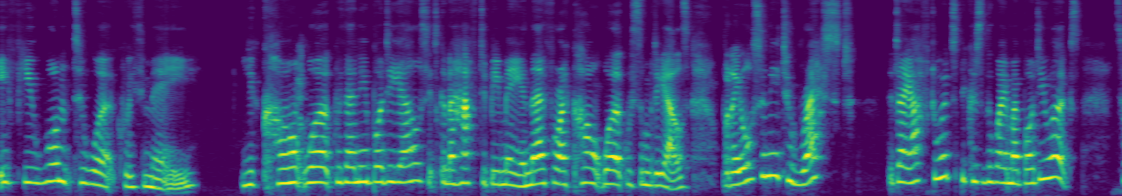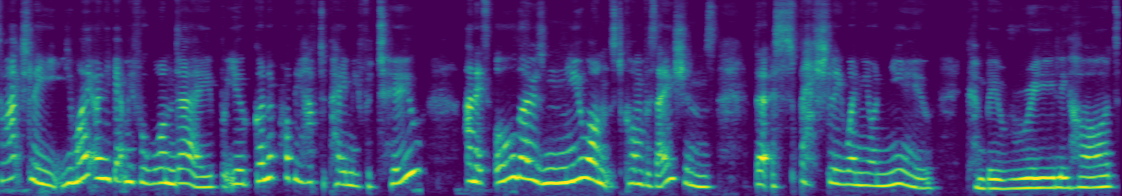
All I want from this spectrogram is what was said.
if you want to work with me, you can't work with anybody else. It's going to have to be me. And therefore, I can't work with somebody else. But I also need to rest the day afterwards because of the way my body works. So actually, you might only get me for one day, but you're going to probably have to pay me for two. And it's all those nuanced conversations that, especially when you're new, can be really hard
